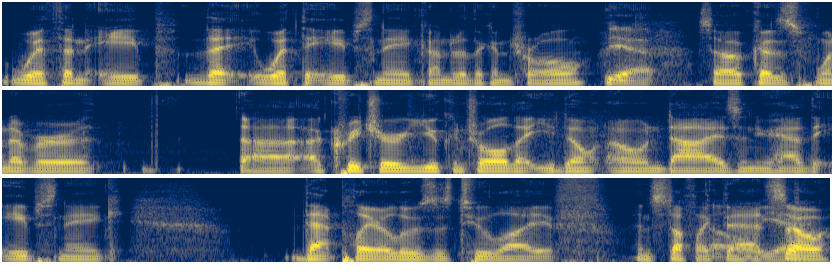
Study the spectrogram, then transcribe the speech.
with an ape that with the ape snake under the control. Yeah, So, because whenever uh, a creature you control that you don't own dies, and you have the ape snake, that player loses two life and stuff like Oh, that. yeah. So,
